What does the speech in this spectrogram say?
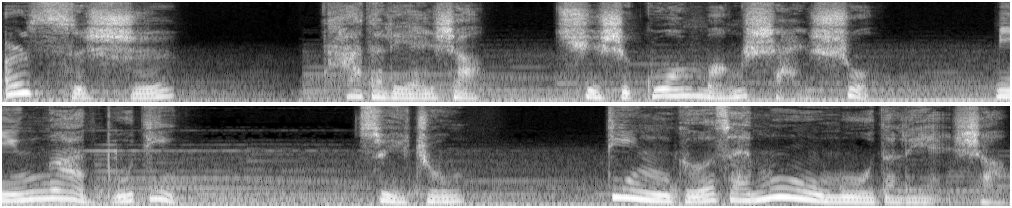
而此时，她的脸上却是光芒闪烁，明暗不定，最终定格在木木的脸上。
